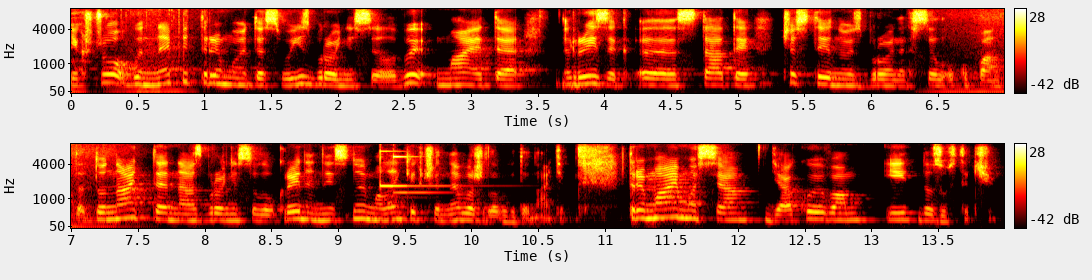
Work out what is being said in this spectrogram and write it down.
якщо ви не підтримуєте свої збройні сили, ви маєте ризик е, стати частиною збройних сил окупанта. Донатьте на збройні сили України. Не існує маленьких чи неважливих донатів. Тримаємося. Дякую вам і до зустрічі.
